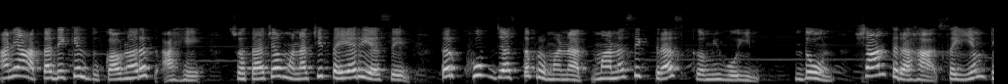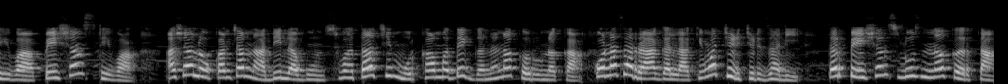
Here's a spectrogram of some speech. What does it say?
आणि आता देखील दुखावणारच आहे. स्वतःच्या मनाची तयारी असेल तर खूप जास्त प्रमाणात मानसिक त्रास कमी होईल. दोन शांत रहा संयम ठेवा पेशन्स ठेवा. अशा लोकांच्या नादी लागून स्वतःची मूर्खामध्ये गणना करू नका. कोणाचा राग आला किंवा चिडचिड झाली तर पेशन्स लूज न करता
